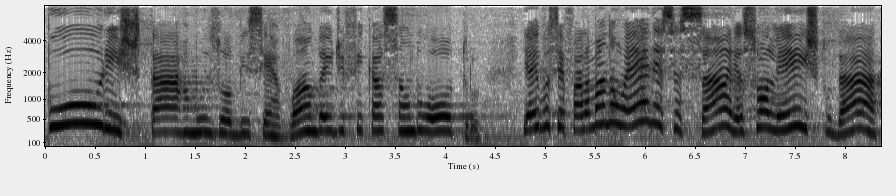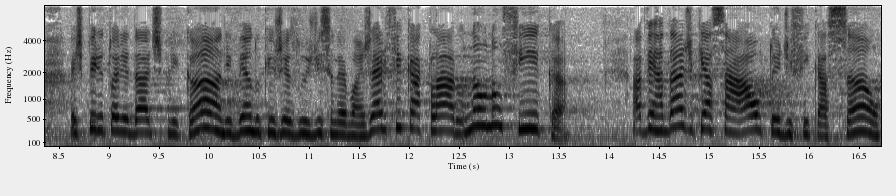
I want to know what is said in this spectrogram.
por estarmos observando a edificação do outro. E aí você fala, mas não é necessário, é só ler, estudar a espiritualidade explicando e vendo o que Jesus disse no Evangelho, fica claro. Não, não fica. A verdade é que essa autoedificação,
